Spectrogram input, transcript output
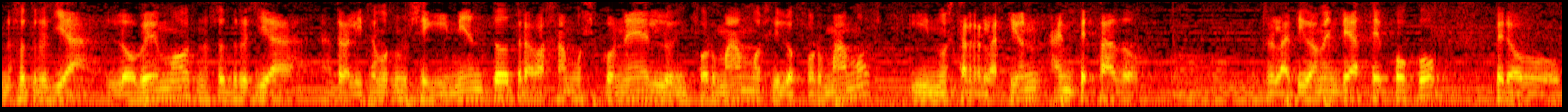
nosotros ya lo vemos, nosotros ya realizamos un seguimiento, trabajamos con él, lo informamos y lo formamos. Y nuestra relación ha empezado relativamente hace poco, pero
